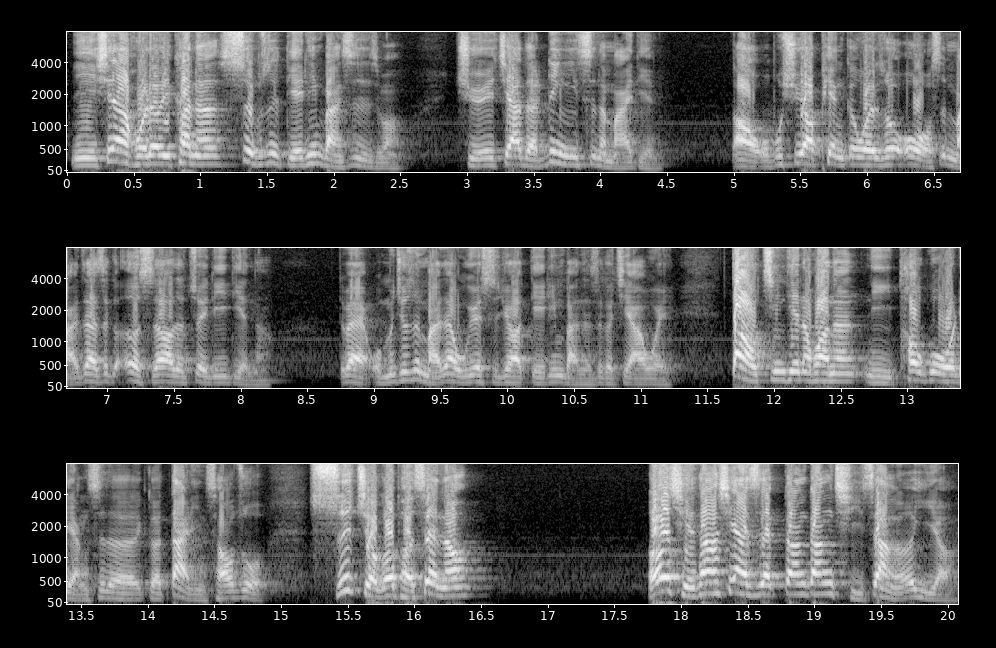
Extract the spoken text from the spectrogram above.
你现在回头一看呢，是不是跌停板是什么绝佳的另一次的买点啊？我不需要骗各位说哦，是买在这个二十号的最低点呢，对不对？我们就是买在五月十九号跌停板的这个价位。到今天的话呢，你透过我两次的一个带领操作，十九个 percent 哦，而且它现在是在刚刚起涨而已啊，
